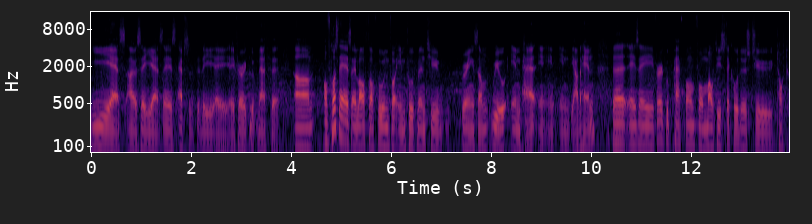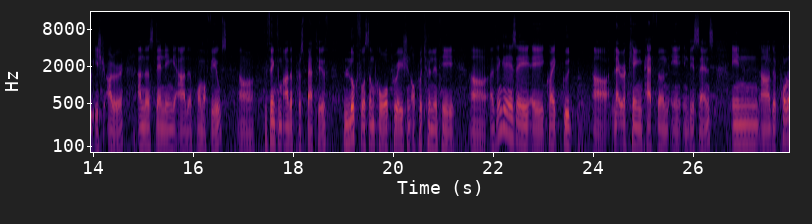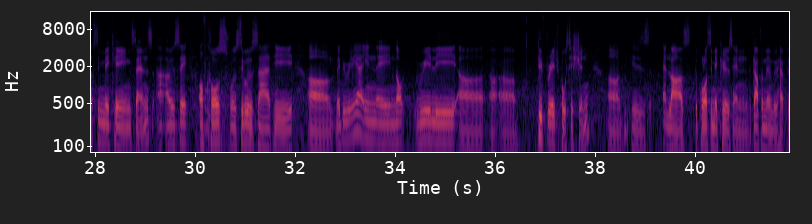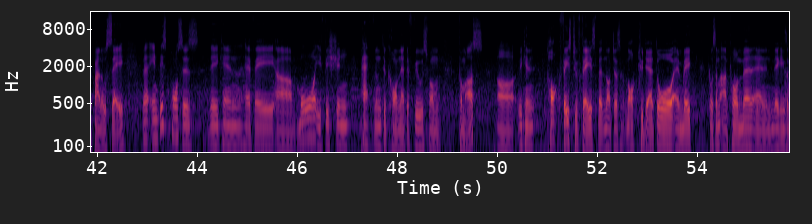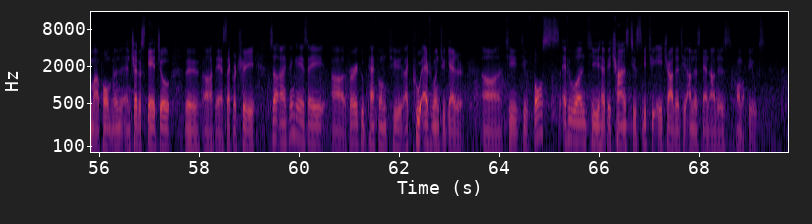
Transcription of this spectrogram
Yes, I would say yes. It is absolutely a, a very good method. Um, of course, there is a lot of room for improvement to bring some real impact in, in, in, the other hand, but it's a very good platform for multi-stakeholders to talk to each other, understanding the other point of views, uh, to think from other perspective, look for some cooperation opportunity. Uh, I think it is a, a quite good uh, networking pattern in, in this sense. In uh, the policy making sense, I, I, would say, of course, for civil society, uh, maybe we are in a not really uh, uh, uh, privileged position because at last the policymakers and the government will have the final say. But in this process, they can have a more efficient pattern to connect the views from, from us uh, we can talk face to face, but not just knock to their door and make for some appointment and making some appointment and check the schedule with uh, their secretary. So I think it's a uh, very good platform to like pull everyone together. Uh, to, to force everyone to have a chance to speak to each other to understand others' point of views.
